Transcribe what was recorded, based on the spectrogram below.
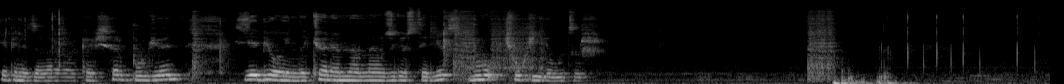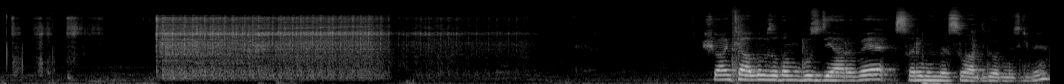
Hepinize merhaba arkadaşlar. Bugün size bir oyundaki önemli anlarımızı göstereceğiz. Bu çok iyiydi bu tur. Şu anki aldığımız adam buz diyarı ve sarı mumyası vardı gördüğünüz gibi.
